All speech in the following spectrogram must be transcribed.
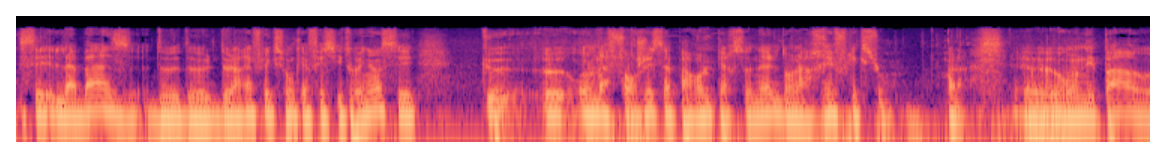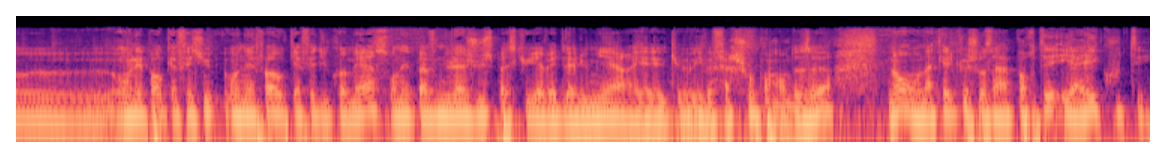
c'est la base de, de, la réflexion café citoyen, c'est que euh, on a forgé sa parole personnelle dans la réflexion. Voilà. On n'est pas, euh, on n'est pas au café, on n'est pas au café du commerce. On n'est pas venu là juste parce qu'il y avait de la lumière et qu'il va faire chaud pendant deux heures. Non, on a quelque chose à apporter et à écouter.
